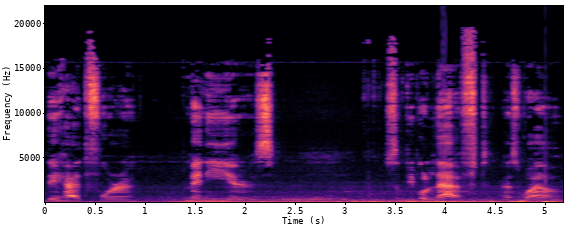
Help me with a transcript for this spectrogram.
they had for many years. Some people left as well.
